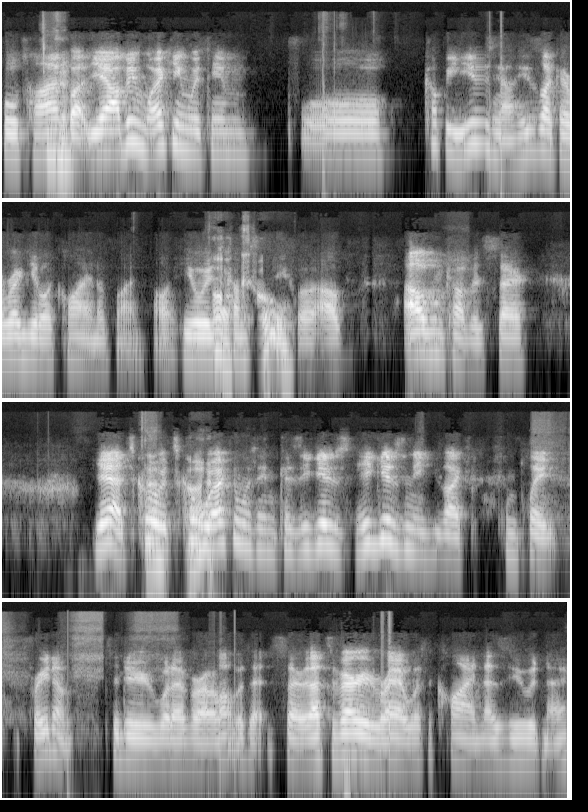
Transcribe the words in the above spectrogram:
full time, Okay. but yeah, I've been working with him for a couple of years now. He's like a regular client of mine. He always Oh, comes to me for al- album covers. So yeah, it's cool. That's it's cool working with him because he gives he gives me like complete freedom to do whatever I want with it. So that's very rare with a client, as you would know.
